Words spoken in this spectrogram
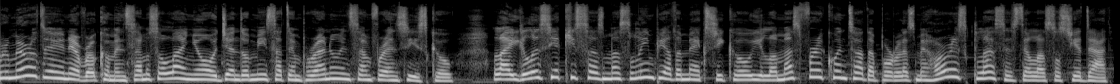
Primero de enero comenzamos el año oyendo misa temprano en San Francisco, la iglesia quizás más limpia de México y la más frecuentada por las mejores clases de la sociedad.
